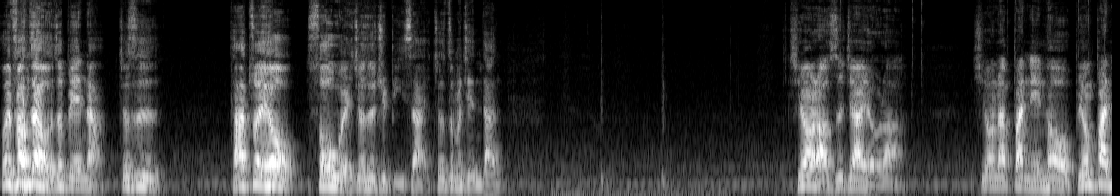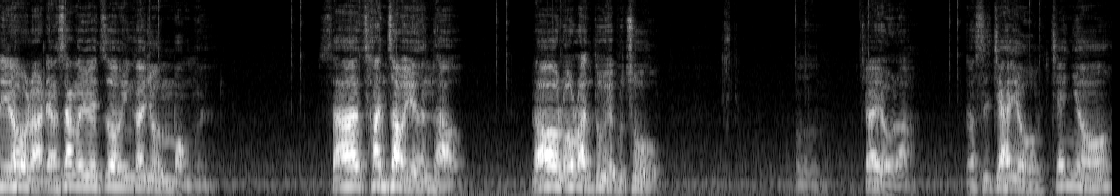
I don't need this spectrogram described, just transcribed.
会放在我这边呐，就是他最后收尾就是去比赛，就这么简单。希望老师加油啦！希望他半年后不用半年后啦，两三个月之后应该就很猛了。他唱照也很好，然后柔软度也不错。嗯，加油啦！老师加油，加油，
